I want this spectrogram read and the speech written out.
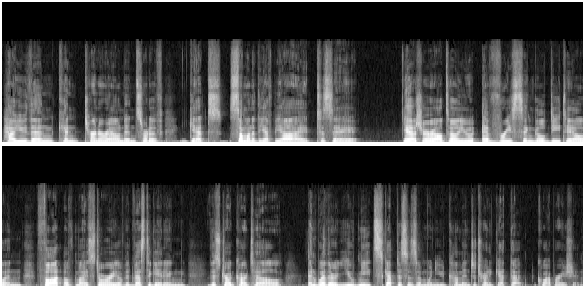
how you then can turn around and sort of get someone at the FBI to say, yeah, sure, I'll tell you every single detail and thought of my story of investigating this drug cartel and whether you meet skepticism when you come in to try to get that cooperation.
